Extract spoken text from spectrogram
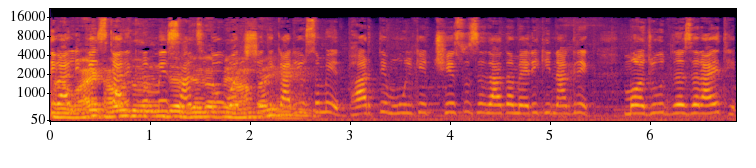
दिवाली के इस कार्यक्रम में सांसदों हाँ वरिष्ठ अधिकारियों समेत भारतीय मूल के 600 से ज़्यादा अमेरिकी नागरिक मौजूद नज़र आए थे।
